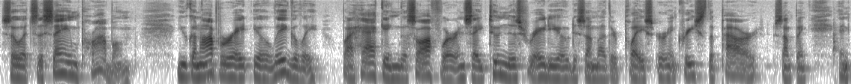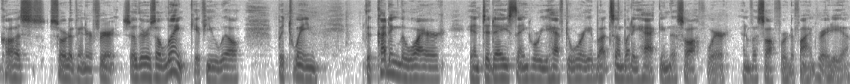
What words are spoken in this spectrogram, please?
So it's the same problem. You can operate illegally by hacking the software and say, tune this radio to some other place or increase the power something and cause sort of interference. So there's a link, if you will, between the cutting the wire in today's things where you have to worry about somebody hacking the software of a software defined radio.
